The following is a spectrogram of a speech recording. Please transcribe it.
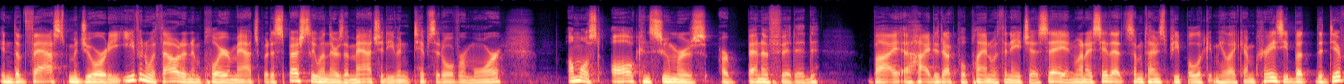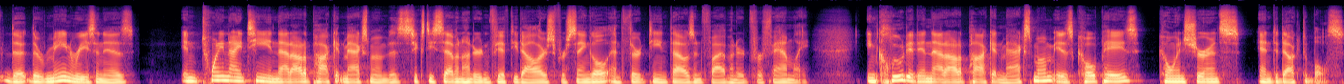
in the vast majority, even without an employer match, but especially when there's a match, it even tips it over more. Almost all consumers are benefited by a high deductible plan with an HSA. And when I say that, sometimes people look at me like I'm crazy. But the diff- the, the main reason is in 2019, that out of pocket maximum is $6,750 for single and $13,500 for family. Included in that out of pocket maximum is copays, coinsurance, and deductibles.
